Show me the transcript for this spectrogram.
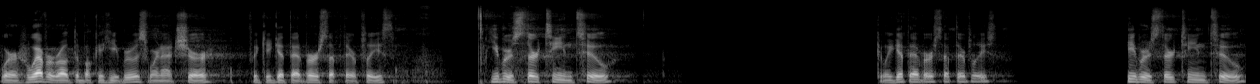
where whoever wrote the book of Hebrews, we're not sure. If we could get that verse up there, please. Hebrews 13:2 can we get that verse up there, please? Hebrews 13, 2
